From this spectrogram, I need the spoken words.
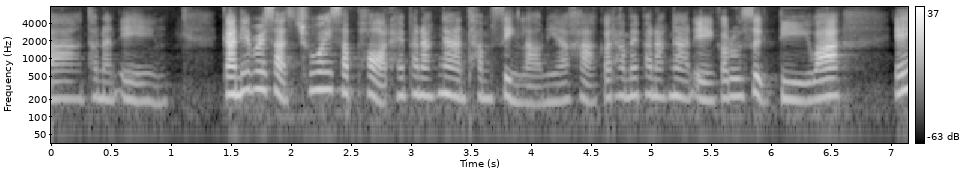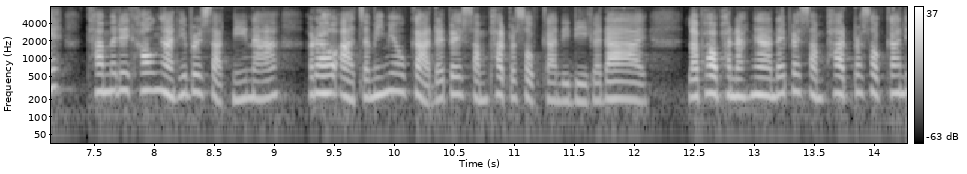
บ้าง เท่านั้นเอง การที่บริษัทช่วย support ให้พนักงานทำสิ่งเหล่านี้ค่ะ ก็ทำให้พนักงานเองก็รู้สึกดีว่า เอ๊ะ ถ้าไม่ได้เข้างานที่บริษัทนี้นะ เราอาจจะไม่มีโอกาสได้ไปสัมผัสประสบการณ์ดีๆ ก็ได้ แล้วพอพนักงานได้ไปสัมผัสประสบการณ์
